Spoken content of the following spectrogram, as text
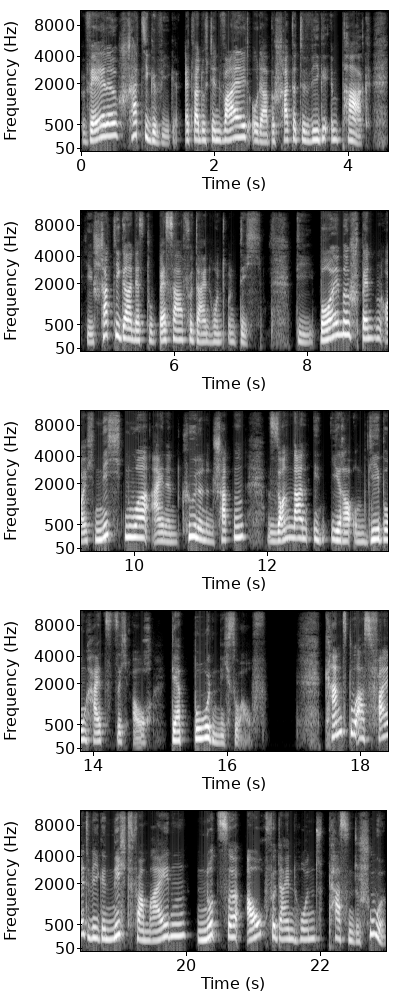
Wähle schattige Wege, etwa durch den Wald oder beschattete Wege im Park. Je schattiger, desto besser für deinen Hund und dich. Die Bäume spenden euch nicht nur einen kühlenden Schatten, sondern in ihrer Umgebung heizt sich auch der Boden nicht so auf. Kannst du Asphaltwege nicht vermeiden, nutze auch für deinen Hund passende Schuhe.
